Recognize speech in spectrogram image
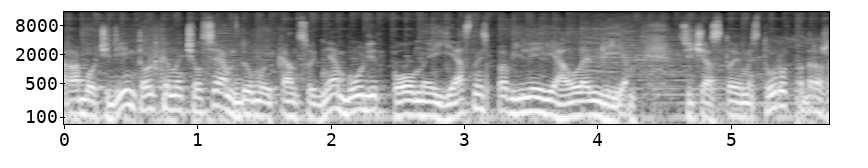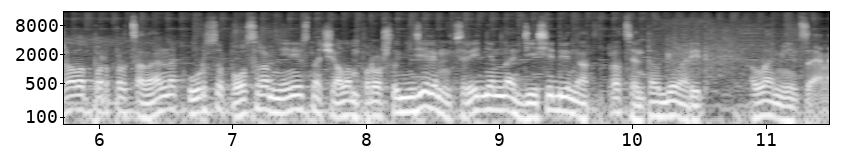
Рабочий день только начался. Думаю, к концу дня будет полная ясность, повелияла Ли. Сейчас стоимость туров подорожала пропорционально курсу по сравнению с началом прошлой недели. В среднем на 10-12%, говорит Ламидзе.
